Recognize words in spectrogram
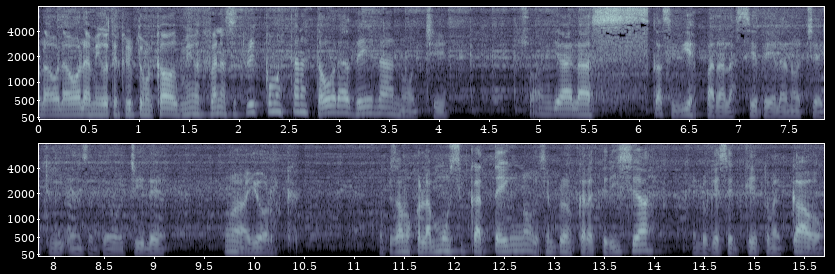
Hola, hola, hola amigos de Mercado, amigos de Finance Street, ¿cómo están a esta hora de la noche? Son ya las casi 10 para las 7 de la noche aquí en Santiago de Chile, Nueva York. Empezamos con la música techno que siempre nos caracteriza en lo que es el criptomercado.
